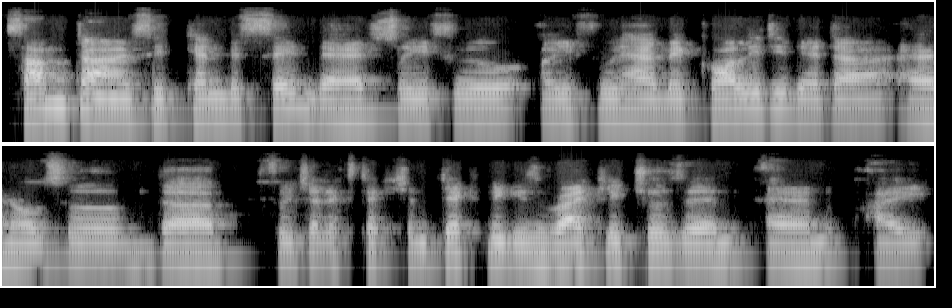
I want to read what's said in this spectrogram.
Sometimes it can be said that so if you if you have a quality data and also the feature extraction technique is rightly chosen and i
